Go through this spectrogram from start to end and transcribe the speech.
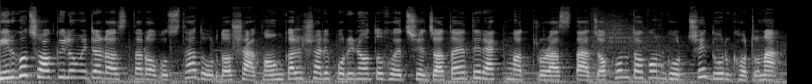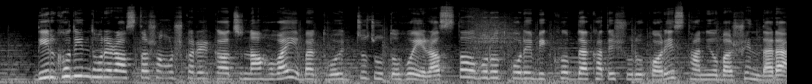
দীর্ঘ ছ কিলোমিটার রাস্তার অবস্থা, দুর্দশা। কঙ্কাল সারে পরিণত হয়েছে যাতায়াতের একমাত্র রাস্তা। যখন তখন ঘটছে দুর্ঘটনা। দীর্ঘদিন ধরে রাস্তা সংস্কারের কাজ না হওয়ায় এবার ধৈর্যচ্যুত হয়ে রাস্তা অবরোধ করে বিক্ষোভ দেখাতে শুরু করে স্থানীয় বাসিন্দারা।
